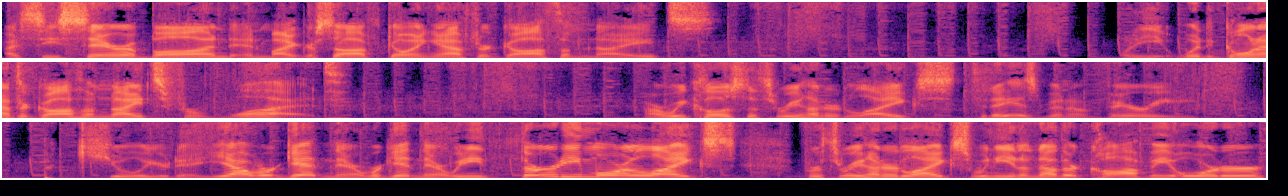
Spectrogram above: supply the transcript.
I see Sarah Bond and Microsoft going after Gotham Knights. What are you what going after Gotham Knights for what? Are we close to 300 likes? Today has been a very peculiar day. Yeah, we're getting there. We're getting there. We need 30 more likes for 300 likes. We need another coffee order.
